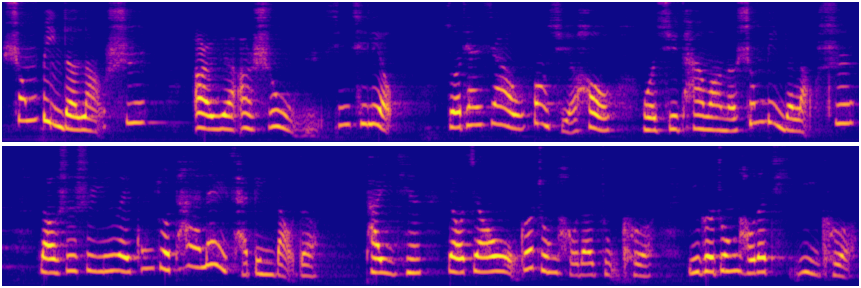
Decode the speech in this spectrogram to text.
生病的老师。二月二十五日，星期六。昨天下午放学后，我去探望了生病的老师。老师是因为工作太累才病倒的。他一天要教五个钟头的主课，一个钟头的体育课，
